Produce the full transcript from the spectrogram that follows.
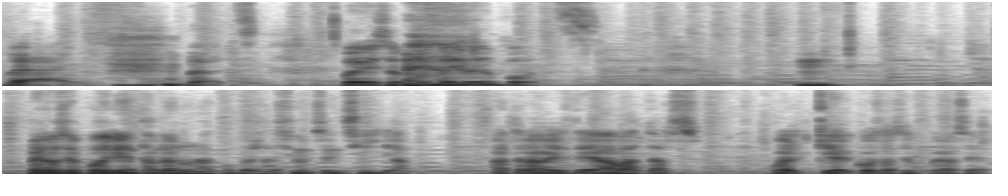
Bad. bots. Puede ser por medio de bots. ¿Mm? Pero se podría entablar una conversación sencilla. A través de avatars, cualquier cosa se puede hacer.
